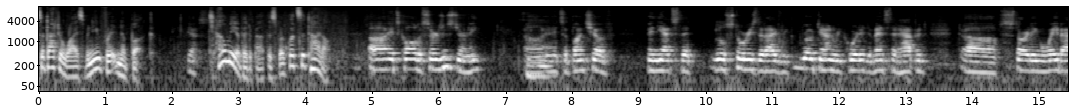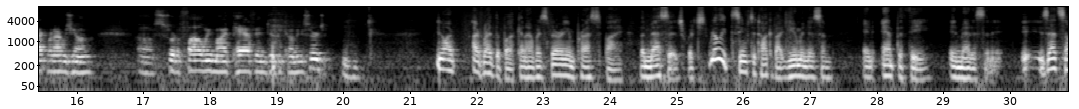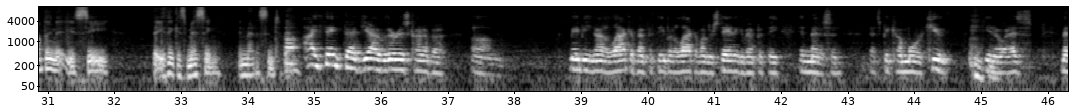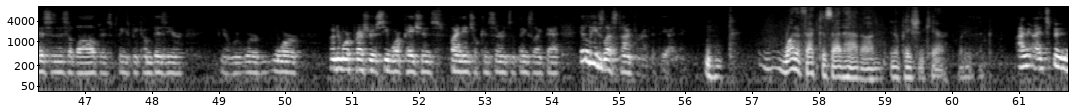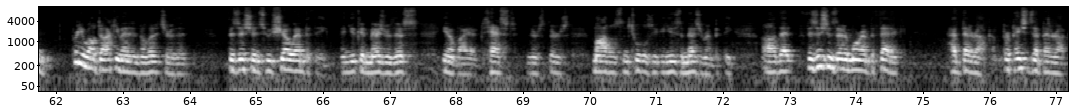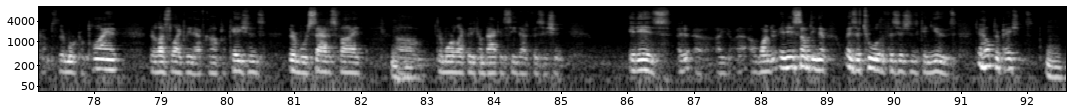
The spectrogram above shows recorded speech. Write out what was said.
So, Dr. Wiseman, you've written a book. Yes. Tell me a bit about this book. What's the title? Uh, it's called A Surgeon's Journey, uh, Mm-hmm. and it's a bunch of vignettes that little stories that I've re- wrote down, recorded, events that happened, uh, starting way back when I was young, uh, sort of following my path into becoming a surgeon. You know, I've, I've read the book and I was very impressed by the message, which really seems to talk about humanism and empathy in medicine. Is that something that you see that you think is missing in medicine today? Uh, I think that yeah, there is kind of a um, maybe not a lack of empathy, but a lack of understanding of empathy in medicine that's become more acute. you know, as medicine has evolved, as things become busier, you know, we're, we're more under more pressure to see more patients, financial concerns, and things like that. It leaves less time for empathy, I think. What effect has that had on you know patient care? What do you think? I mean, it's been pretty well documented in the literature that physicians who show empathy, and you can measure this, you know, by a test. There's there's models and tools you can use to measure empathy. Uh, that physicians that are more empathetic have better outcomes. Their patients have better outcomes. They're more compliant. They're less likely to have complications. They're more satisfied. Um, they're more likely to come back and see that physician. It is a, a, a, wonder. It is something that is a tool the physicians can use to help their patients. Mm-hmm.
